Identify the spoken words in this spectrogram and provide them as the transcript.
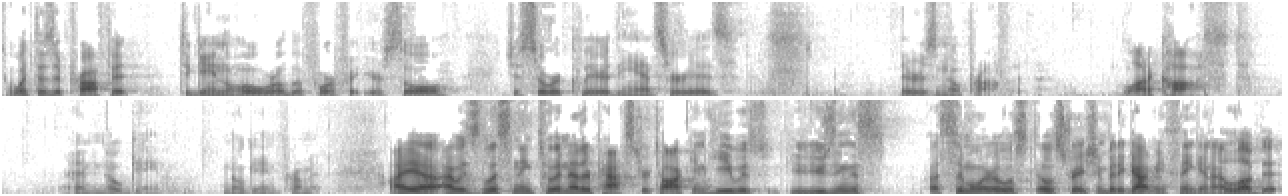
So, what does it profit to gain the whole world but forfeit your soul? Just so we're clear, the answer is there is no profit. A lot of cost and no gain. No gain from it. I, uh, I was listening to another pastor talk, and he was using this a similar illustration, but it got me thinking. I loved it.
